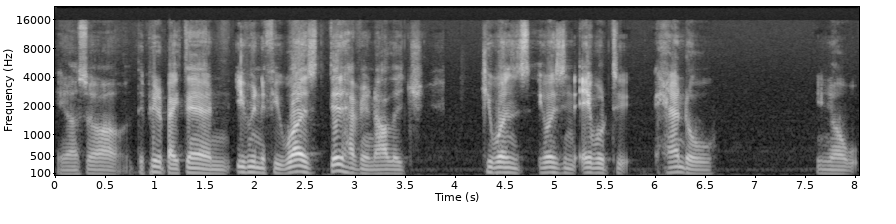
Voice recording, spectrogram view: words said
You know, so the Peter back then, even if he was did have your knowledge, he wasn't he wasn't able to handle you know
